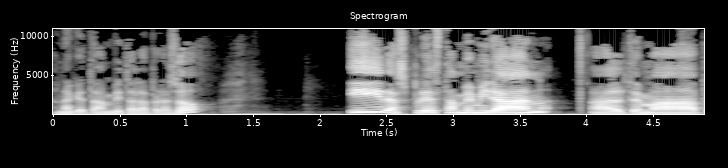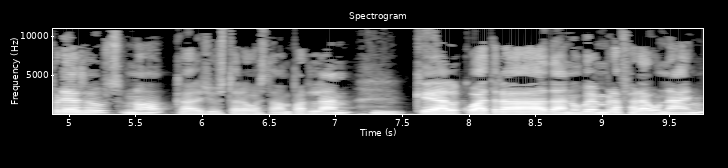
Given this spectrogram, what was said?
en aquest àmbit a la presó. I després també mirant el tema presos, no? que just ara ho estàvem parlant, Mm. que el 4 de novembre farà un any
